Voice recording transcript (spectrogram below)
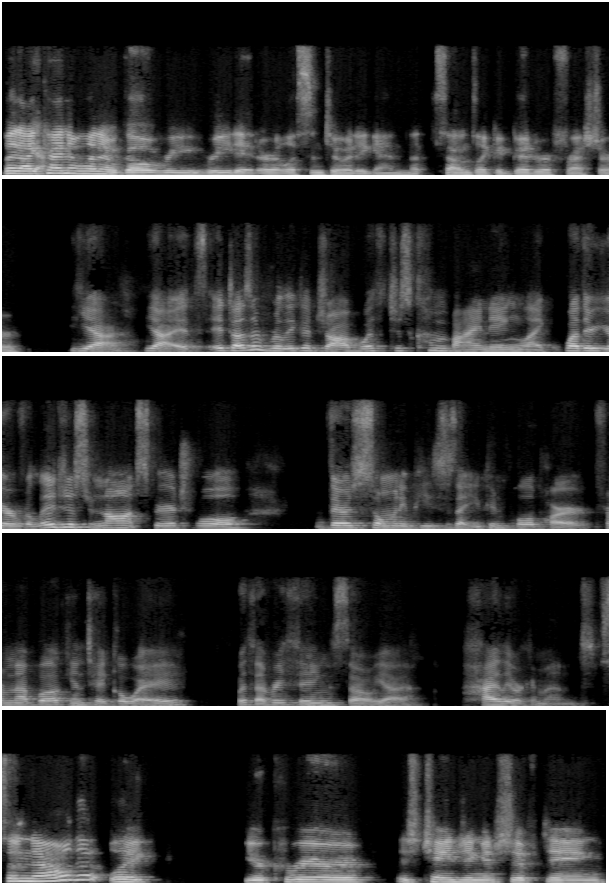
But yeah. i kind of want to go reread it or listen to it again. That sounds like a good refresher yeah yeah it's it does a really good job with just combining like whether you're religious or not spiritual there's so many pieces that you can pull apart from that book and take away with everything mm-hmm. so yeah highly recommend so now that like your career is changing and shifting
